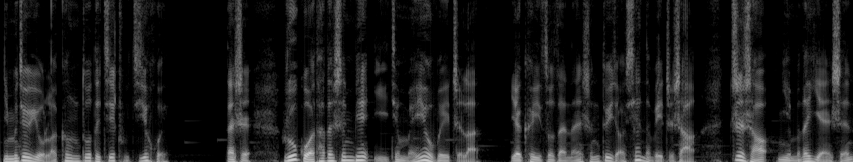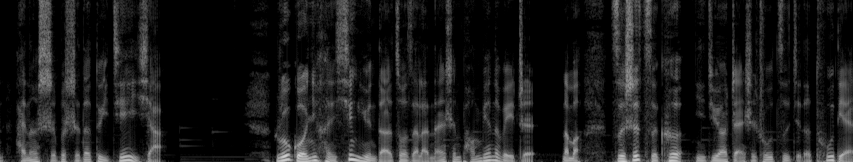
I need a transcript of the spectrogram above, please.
你们就有了更多的接触机会。但是如果他的身边已经没有位置了，也可以坐在男神对角线的位置上，至少你们的眼神还能时不时的对接一下。如果你很幸运的坐在了男神旁边的位置，那么此时此刻你就要展示出自己的凸点。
